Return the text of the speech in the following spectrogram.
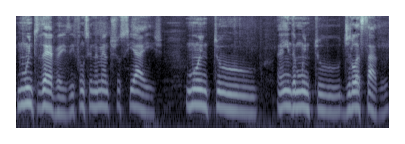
muito débeis e funcionamentos sociais muito ainda muito deslaçados,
